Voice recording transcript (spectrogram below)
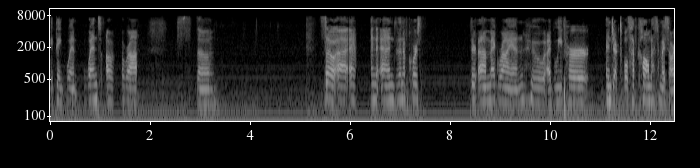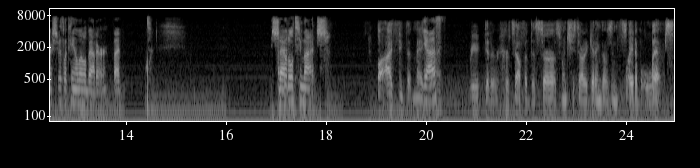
I think went went around. So, so uh, and and then of course there, uh, Meg Ryan, who I believe her injectables have calmed. Last time I saw her, she was looking a little better, but she a little too much. Well, I think that Meg yes. Ryan did herself a disservice when she started getting those inflatable lips.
